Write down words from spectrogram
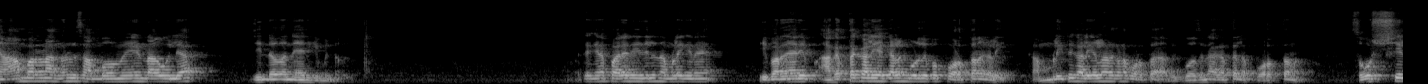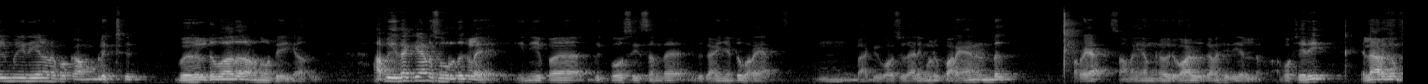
ഞാൻ പറയണ അങ്ങനെ ഒരു സംഭവമേ ഉണ്ടാവില്ല ജിൻഡോ തന്നെയായിരിക്കും വിന്നർ. അതൊക്കെ ഇങ്ങനെ പല രീതിയിൽ നമ്മളിങ്ങനെ ഈ പറഞ്ഞാൽ അകത്തെ കളിയേക്കാളും കൂടുതൽ ഇപ്പോൾ പുറത്താണ് കളി. കംപ്ലീറ്റ് കളികൾ നടക്കണ പുറത്താണ് ബിഗ് ബോസിന്റെ അകത്തല്ല പുറത്താണ്. സോഷ്യൽ മീഡിയയിലാണ് ഇപ്പോൾ കംപ്ലീറ്റ് വേൾഡ് വാർ നടന്നുകൊണ്ടിരിക്കുന്നത്. അപ്പോൾ ഇതൊക്കെയാണ് സുഹൃത്തുക്കളെ ഇനിയിപ്പോൾ ബിഗ് ബോസ് സീസണിന്റെ ഇത് കഴിഞ്ഞിട്ട് പറയാം. ബാക്കി കുറച്ച് കാര്യങ്ങൾ പറയാനുണ്ട്. പറയാം. സമയം അങ്ങനെ ഒരുപാട് എടുക്കണം ശരിയല്ലോ അപ്പോൾ ശരി എല്ലാവർക്കും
